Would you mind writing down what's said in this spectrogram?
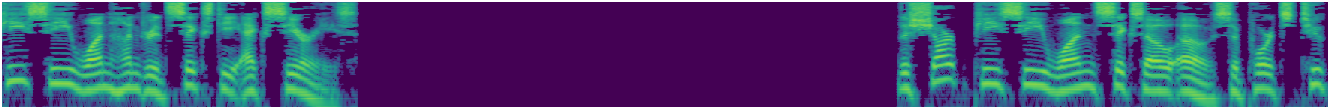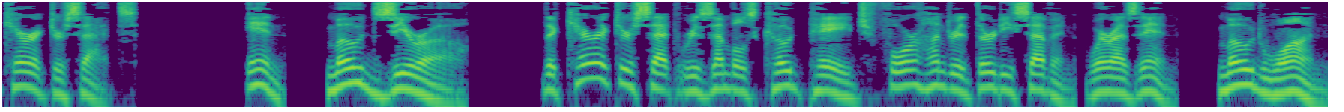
PC 160X series. The Sharp PC 1600 supports two character sets. In Mode 0, the character set resembles code page 437, whereas in Mode 1,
